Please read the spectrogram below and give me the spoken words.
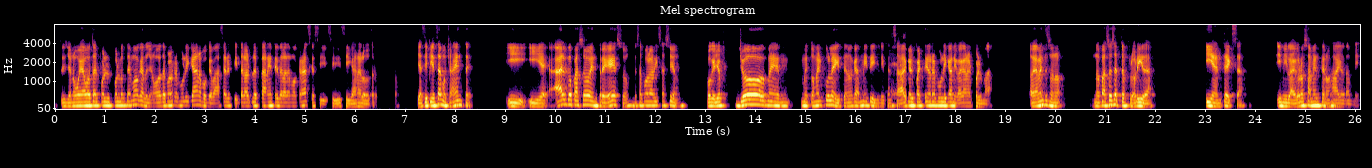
Entonces yo no voy a votar por, por, los demócratas, yo no voy a votar por los republicanos porque va a ser el fin del planeta y de la democracia si, si, si gana el otro. Y así piensa mucha gente. Y, y eh, algo pasó entre eso, esa polarización, porque yo, yo me, me tomé el culé, tengo que admitir, y pensaba que el Partido Republicano iba a ganar por más. Obviamente eso no, no pasó excepto en Florida y en Texas, y milagrosamente en Ohio también.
